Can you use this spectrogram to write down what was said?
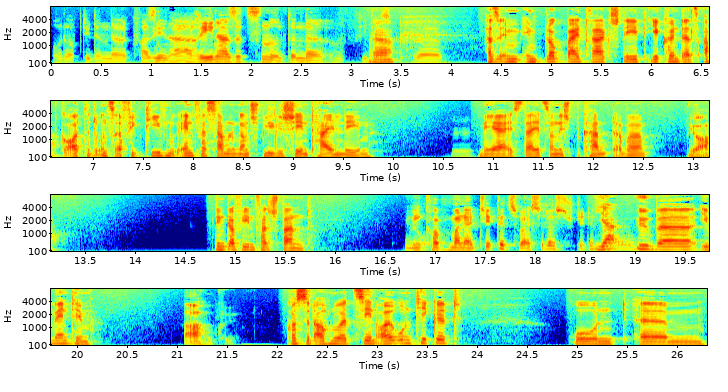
Oder ob die dann da quasi in der Arena sitzen und dann da wie das, Ja. Also im, im Blogbeitrag steht, ihr könnt als Abgeordnete unserer fiktiven UN-Versammlung am Spielgeschehen teilnehmen. Mhm. Mehr ist da jetzt noch nicht bekannt, aber ja. Klingt auf jeden Fall spannend. Wie kommt man an Tickets? Weißt du das? Steht das Ja, da? über Eventim. Ah, okay. Kostet auch nur 10 Euro ein Ticket. Und ähm,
